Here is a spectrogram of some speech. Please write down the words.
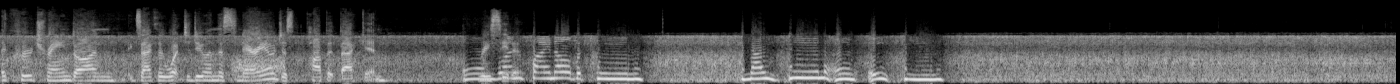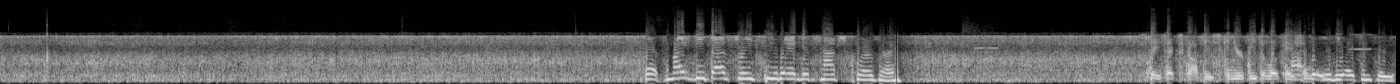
the crew trained on exactly what to do in this scenario. Just pop it back in. And Reseat one it. final between 19 and 18. It might be best reseated with hatch closer. SpaceX copies. Can you repeat the location? After EVA complete.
